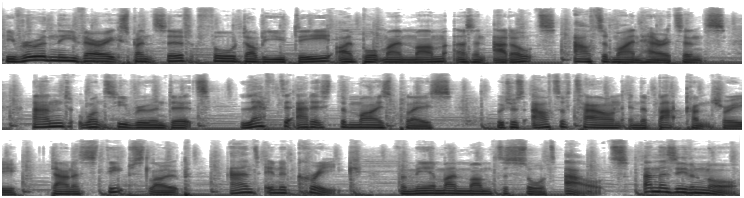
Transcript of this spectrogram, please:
He ruined the very expensive 4WD I bought my mum as an adult out of my inheritance, and once he ruined it, left it at its demise place, which was out of town in the backcountry, down a steep slope, and in a creek for me and my mum to sort out. And there's even more.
